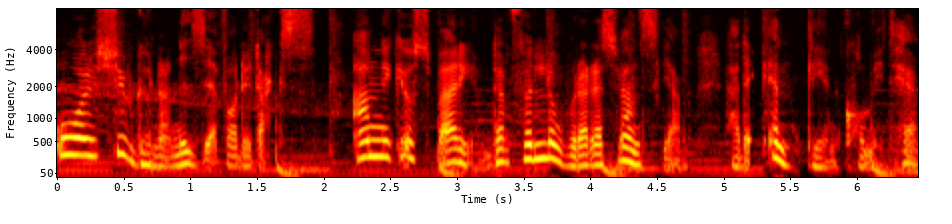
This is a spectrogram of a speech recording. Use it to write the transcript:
År 2009 var det dags. Annika Östberg, den förlorade svenskan, hade äntligen kommit hem.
